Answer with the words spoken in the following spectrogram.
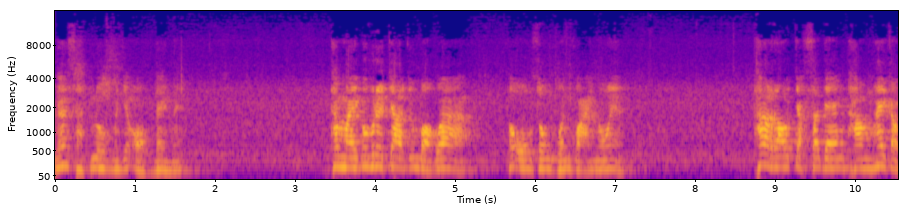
แล้วสัตว์โลกมันจะออกได้ไหมทำไมพระพุทธเจ้าจึงบอกว่า พระองค์ทรงผลขวายน้อย ถ้าเราจะแสดงธรรมให้กับ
